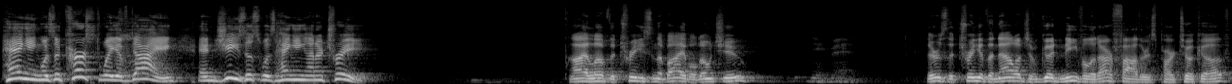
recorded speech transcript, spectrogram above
Hanging was a cursed way of dying, and Jesus was hanging on a tree. I love the trees in the Bible, don't you? There's the tree of the knowledge of good and evil that our fathers partook of.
